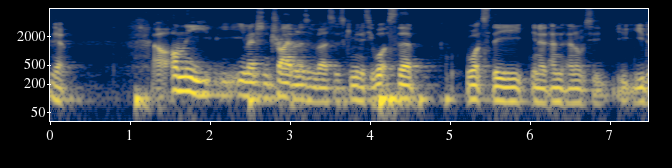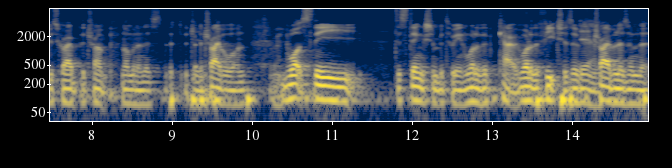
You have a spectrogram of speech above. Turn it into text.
Yeah. Uh, on the, you mentioned tribalism versus community. What's the what's the you know and, and obviously you, you describe the Trump phenomenon as a, a, a tribal one. Right. What's the distinction between what are the what are the features of yeah. tribalism that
